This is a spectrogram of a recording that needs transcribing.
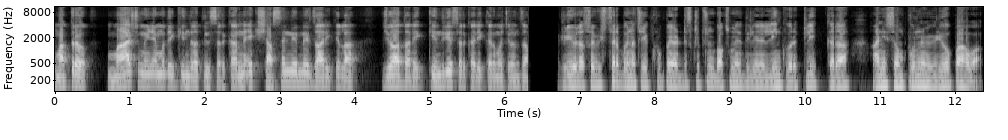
मात्र मार्च महिन्यामध्ये केंद्रातील सरकारने एक शासन निर्णय जारी केला ज्याद्वारे केंद्रीय सरकारी कर्मचाऱ्यांचा व्हिडिओला सविस्तर बघण्यासाठी कृपया डिस्क्रिप्शन बॉक्समध्ये दिलेल्या लिंकवर क्लिक करा आणि संपूर्ण व्हिडिओ पाहावा.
